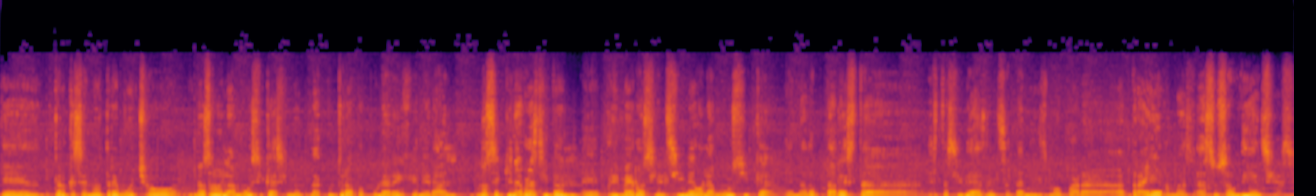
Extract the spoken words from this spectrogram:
Que creo que se nutre mucho, no solo la música, sino la cultura popular en general. No sé quién habrá sido el eh, primero, si el cine o la música, en adoptar esta, estas ideas del satanismo para atraer más a sus audiencias.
